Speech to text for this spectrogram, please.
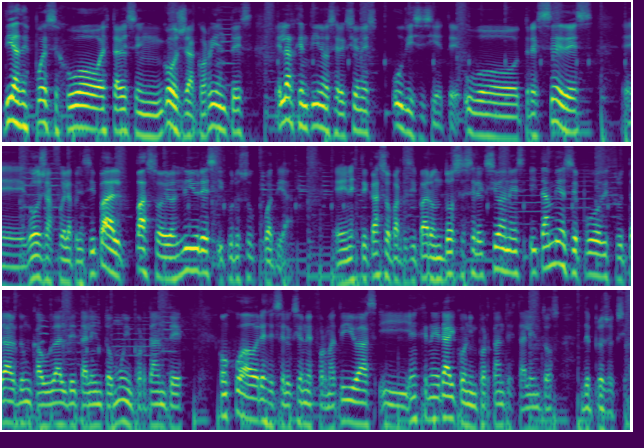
Días después se jugó esta vez en Goya, Corrientes, el argentino de selecciones U17. Hubo tres sedes, eh, Goya fue la principal, Paso de los Libres y Cruzuk Cuatiá. En este caso participaron 12 selecciones y también se pudo disfrutar de un caudal de talento muy importante con jugadores de selecciones formativas y en general con importantes talentos de proyección.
